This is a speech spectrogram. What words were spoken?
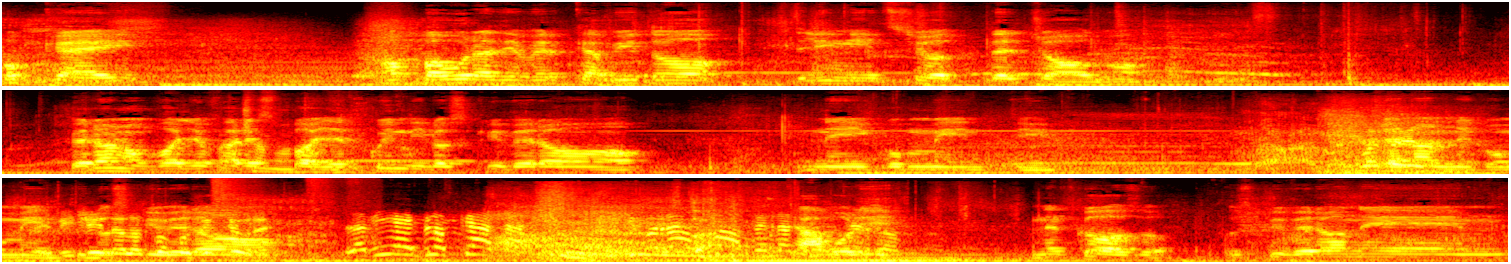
Ok. Ho paura di aver capito l'inizio del gioco. Però non voglio fare Facciamo spoiler, quindi lo scriverò nei commenti. Cioè non nei commenti, lo scriverò? La via è bloccata. Ci vorrà un po' per cavoli raggiungerlo. nel coso. Lo scriverò ne-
